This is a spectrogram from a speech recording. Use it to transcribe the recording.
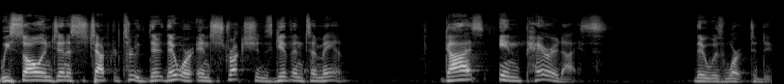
We saw in Genesis chapter 2, there, there were instructions given to man. Guys, in paradise, there was work to do.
